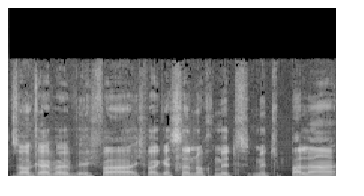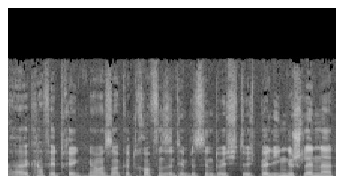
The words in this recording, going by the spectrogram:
Das war auch geil, weil ich war, ich war gestern noch mit, mit Baller äh, Kaffee trinken, haben uns noch getroffen, sind hier ein bisschen durch, durch Berlin geschlendert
